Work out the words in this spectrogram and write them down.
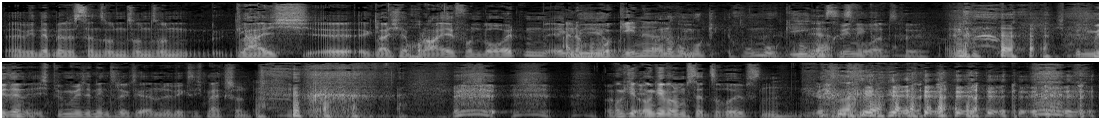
äh, wie nennt man das denn, so ein, so ein, so ein gleich, äh, gleicher Brei von Leuten irgendwie. Eine homogene- Eine homo homogene Homogene Wort. Ich bin mit den, ich bin mit den Intellektuellen unterwegs, ich merke schon. Irgendj- Irgendjemand muss jetzt rülpsen.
